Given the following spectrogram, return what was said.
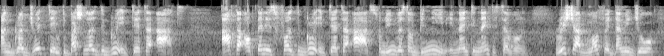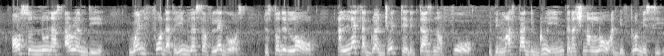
and graduated with a bachelor's degree in theatre art. After obtaining his first degree in theatre arts from the University of Benin in 1997, Richard Mofe Damijo, also known as RMD, went further to the University of Lagos to study law and later graduated in 2004 with a master's degree in international law and diplomacy.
